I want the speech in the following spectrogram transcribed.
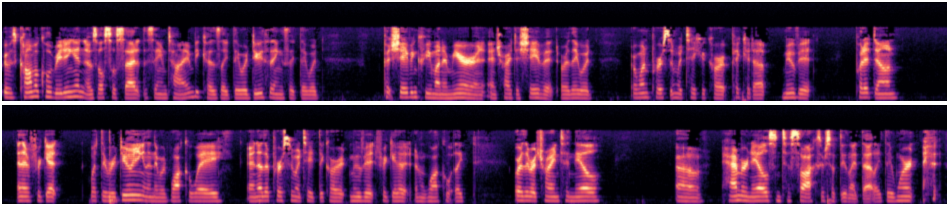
it was comical reading it, and it was also sad at the same time because like they would do things like they would put shaving cream on a mirror and, and try to shave it, or they would, or one person would take a cart, pick it up, move it, put it down, and then forget what they were doing, and then they would walk away. Another person would take the cart, move it, forget it, and walk away. Like, or they were trying to nail, uh, hammer nails into socks or something like that. Like they weren't.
